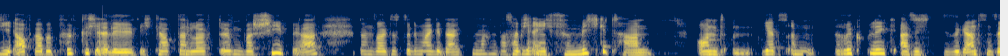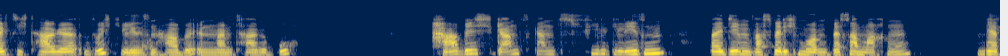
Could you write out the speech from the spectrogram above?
die Aufgabe pünktlich erledigt. Ich glaube, dann läuft irgendwas schief, ja? Dann solltest du dir mal Gedanken machen, was habe ich eigentlich für mich getan? Und jetzt im Rückblick, als ich diese ganzen 60 Tage durchgelesen habe in meinem Tagebuch, habe ich ganz, ganz viel gelesen bei dem, was werde ich morgen besser machen, mehr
